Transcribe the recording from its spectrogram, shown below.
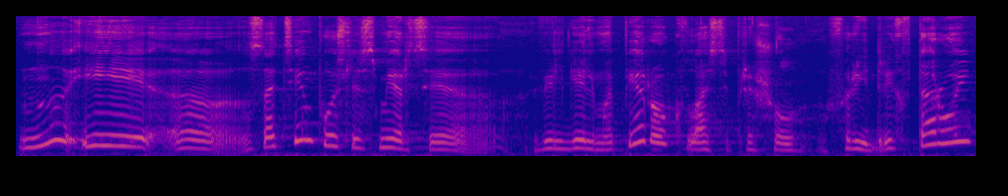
Ну и э, затем, после смерти Вильгельма I к власти пришел Фридрих II,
